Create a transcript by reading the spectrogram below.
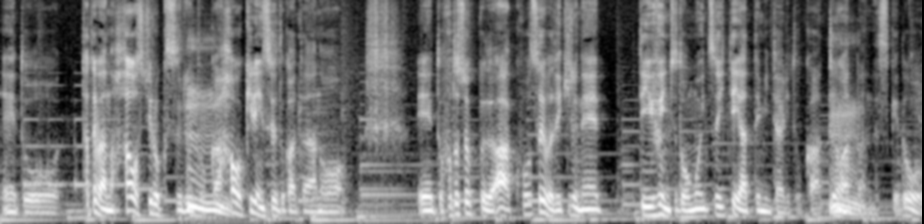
えー、と例えばあの歯を白くするとか、うんうん歯をきれいにするとかってあの、えー、とフォトショップであこうすればできるねっていうふうにちょっと思いついてやってみたりとかっていうのがあったんですけど、あ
